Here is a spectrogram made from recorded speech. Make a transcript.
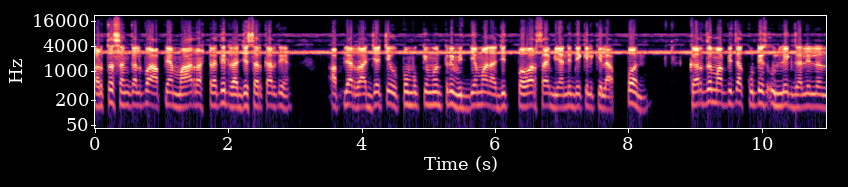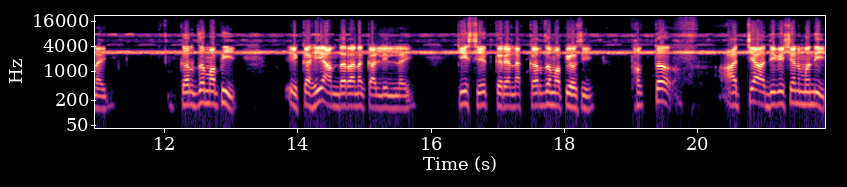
अर्थसंकल्प आपल्या महाराष्ट्रातील राज्य सरकारने आपल्या राज्याचे उपमुख्यमंत्री विद्यमान अजित पवार साहेब यांनी देखील केला. पण कर्जमाफीचा कुठेच उल्लेख झालेला नाही. कर्जमाफी एकाही आमदारानं काढलेली नाही. की शेतकऱ्यांना कर्जमाफी अशी. फक्त आजच्या अधिवेशनमध्ये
